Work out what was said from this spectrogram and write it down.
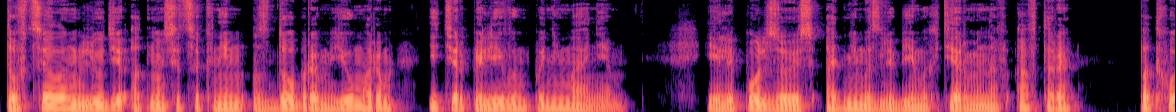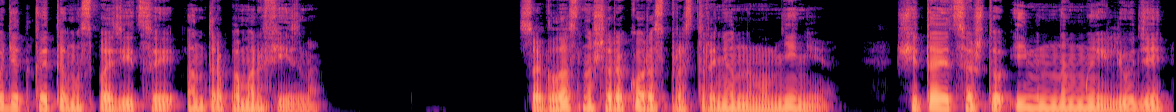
то в целом люди относятся к ним с добрым юмором и терпеливым пониманием, или, пользуясь одним из любимых терминов автора, подходит к этому с позиции антропоморфизма. Согласно широко распространенному мнению, считается, что именно мы, люди,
